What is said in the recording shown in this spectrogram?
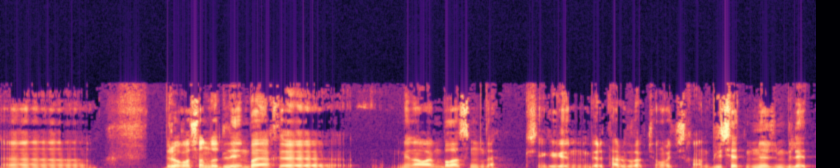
Э, бирок ошондо деле эми баягы мен алардын баласымын да кезимден бери тарбиялап чоңойтушкан. Билишет мүнөзүмдү билет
